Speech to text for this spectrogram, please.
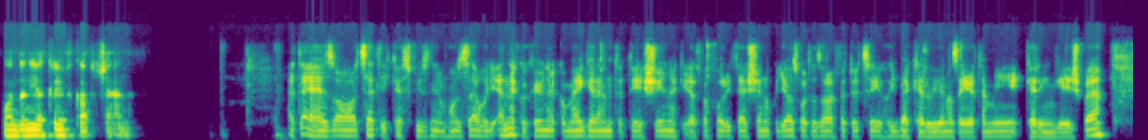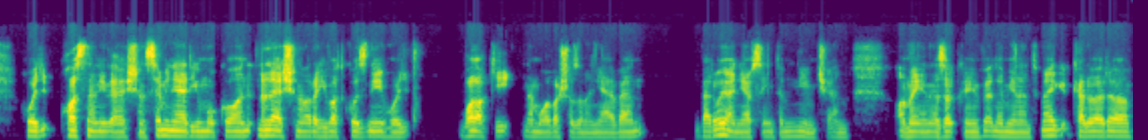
mondani a könyv kapcsán? Hát ehhez a cetlikhez fűzném hozzá, hogy ennek a könyvnek a megjelentetésének, illetve a fordításának ugye az volt az alapvető cél, hogy bekerüljön az egyetemi keringésbe, hogy használni lehessen szemináriumokon, ne lehessen arra hivatkozni, hogy valaki nem olvas azon a nyelven, bár olyan nyelv szerintem nincsen, amelyen ez a könyv nem jelent meg. Keller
